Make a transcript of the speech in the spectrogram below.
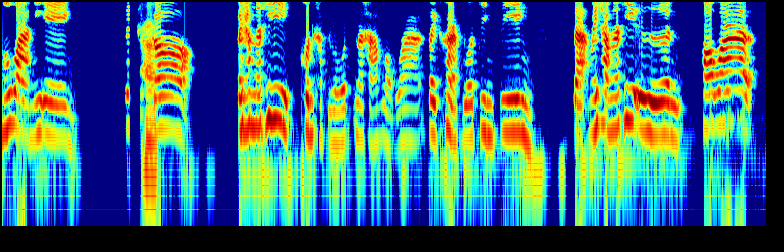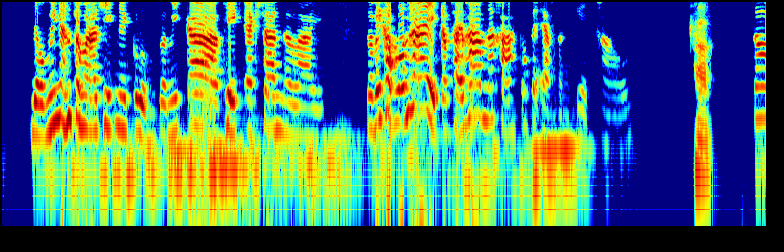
เมื่อวานนี้เอง ก็ไปทำหน้าที่คนขับรถนะคะ บอกว่าไปขับรถจริง ๆ จะไม่ทำหน้าที่อื่น เพราะว่าเดี๋ยวไม่งั้นสมาชิกในกลุ่มจะไม่กล้า take action อะไร จะไปขับรถให้กับถ่ายภาพนะคะ ก็ไปแอบสังเกตเขาครับก็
